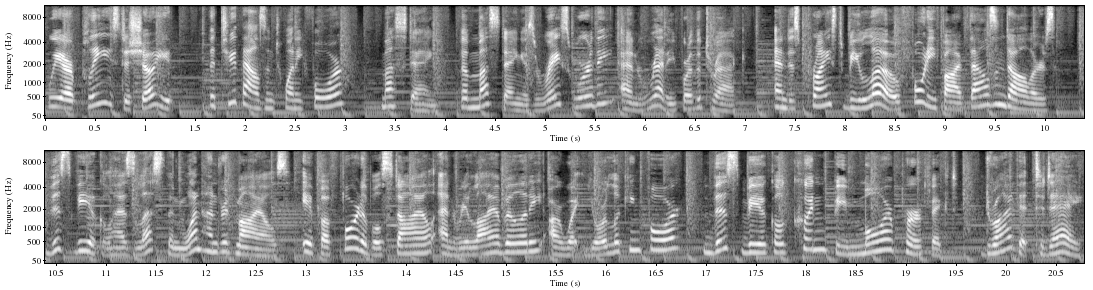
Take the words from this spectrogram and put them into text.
We are pleased to show you the 2024 Mustang. The Mustang is race-worthy and ready for the track and is priced below $45,000. This vehicle has less than 100 miles. If affordable style and reliability are what you're looking for, this vehicle couldn't be more perfect. Drive it today.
